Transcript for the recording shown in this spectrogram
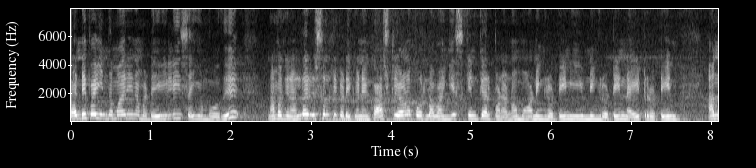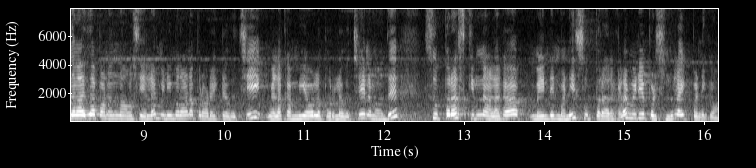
கண்டிப்பாக இந்த மாதிரி நம்ம டெய்லி செய்யும்போது நமக்கு நல்ல ரிசல்ட் கிடைக்கும். நீங்கள் காஸ்ட்லியான பொருளை வாங்கி ஸ்கின் கேர் பண்ணணும். Morning routine evening routine night routine அந்த மாதிரி தான் பண்ணணும்னு அவசியம் இல்லை. மினிமலான ப்ராடக்ட்டை வச்சு விலை கம்மியாக உள்ள பொருளை வச்சு நம்ம வந்து சூப்பராக ஸ்கின் அழகாக மெயின்டைன் பண்ணி சூப்பராக இருக்கலாம் வீடியோ பிடிச்சிருந்து லைக் பண்ணிக்கோங்க.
